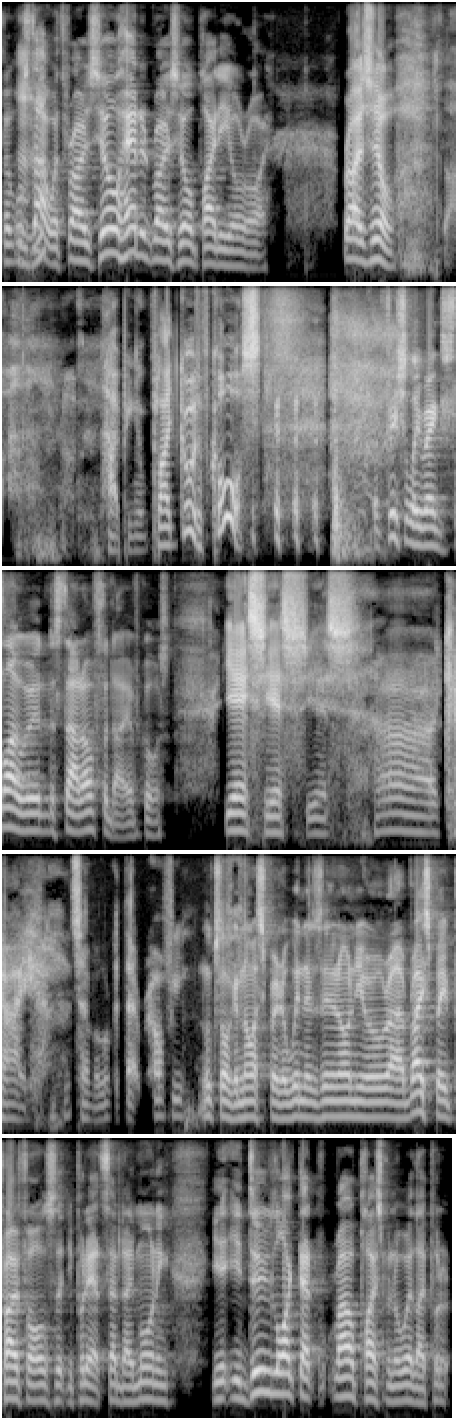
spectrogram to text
But we'll mm-hmm. start with Rose Hill. How did Rose Hill play to your eye? Rose Hill. I'm hoping it played good, of course. Officially ranked slow to start off the day, of course. Yes, yes, yes. Okay, let's have a look at that, Ralphie. Looks like a nice spread of winners. And on your uh, race speed profiles that you put out Saturday morning, you, you do like that rail placement or where they put it.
